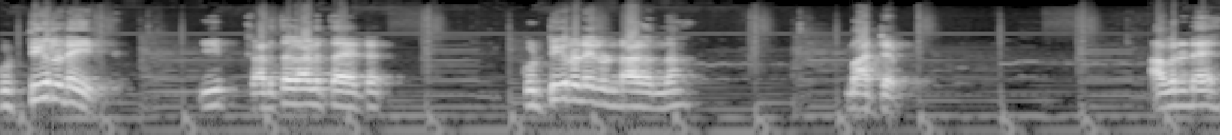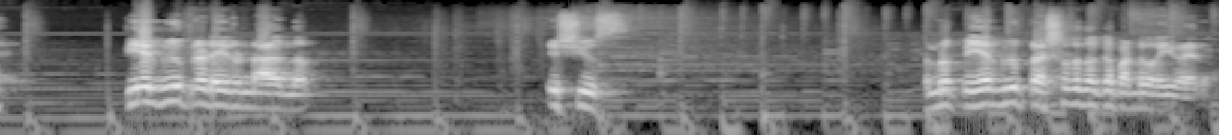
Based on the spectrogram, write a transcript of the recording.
കുട്ടികളുടെയും ഈ അടുത്ത കാലത്തായിട്ട് കുട്ടികളുടെ ഉണ്ടാകുന്ന മാറ്റം. അവരുടെ പിയർ ഗ്രൂപ്പിനിടയിൽ ഉണ്ടാകുന്ന ഇഷ്യൂസ് നമ്മൾ പിയർ ഗ്രൂപ്പ് പ്രഷർ എന്നൊക്കെ പണ്ട് പറയുമായിരുന്നു.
